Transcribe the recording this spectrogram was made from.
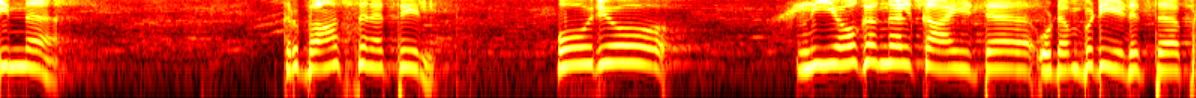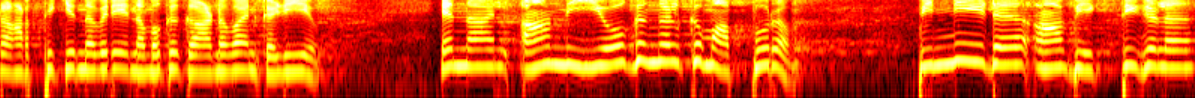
ഇന്ന് കൃപാസനത്തിൽ ഓരോ നിയോഗങ്ങൾക്കായിട്ട് ഉടമ്പടി എടുത്ത് പ്രാർത്ഥിക്കുന്നവരെ നമുക്ക് കാണുവാൻ കഴിയും. എന്നാൽ ആ നിയോഗങ്ങൾക്കും അപ്പുറം പിന്നീട് ആ വ്യക്തികൾ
